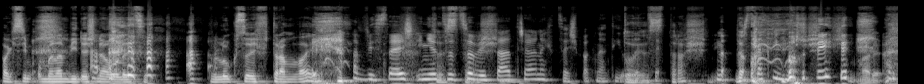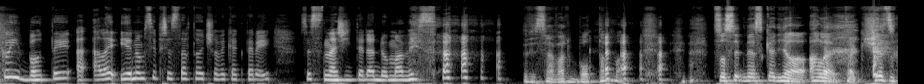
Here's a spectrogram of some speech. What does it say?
Pak si jim omylem vyjdeš na ulici. Luxuješ v tramvaji. A vysaješ i něco, co vysát třeba nechceš pak na té ulici. To je strašný. No, no. takový boty, takový boty, a, ale jenom si představ toho člověka, který se snaží teda doma vysát. Vysávat botama. Co jsi dneska dělal? Ale tak šest,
